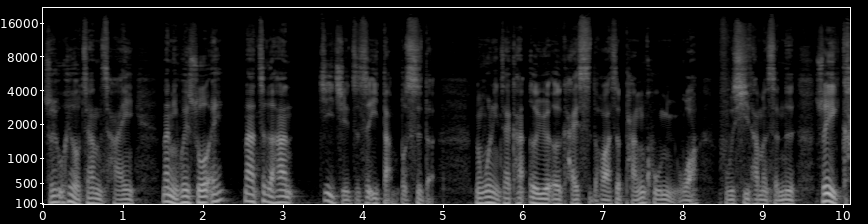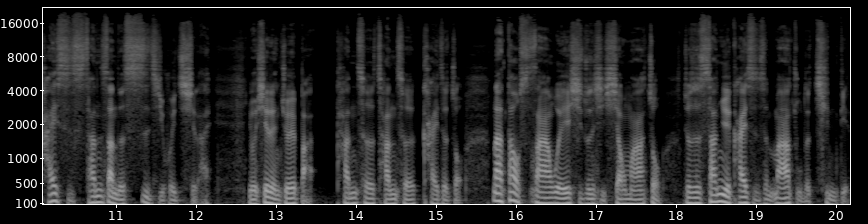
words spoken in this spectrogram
所以会有这样的差异。那你会说，哎，那这个和季节只是一档，不是的。如果你再看二月二开始的话，是盘古女娲伏羲他们生日，所以开始山上的市集会起来。有些人就会把摊车、餐车开着走。那到三月西尊喜消妈咒，就是三月开始是妈祖的庆典，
